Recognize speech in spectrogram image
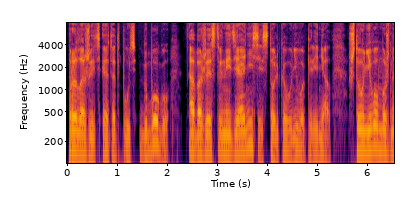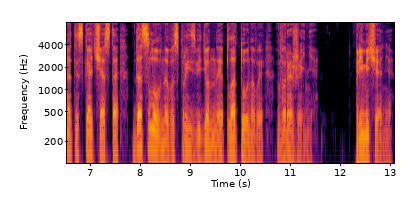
проложить этот путь к Богу, а божественный Дионисий столько у него перенял, что у него можно отыскать часто дословно воспроизведенные Платоновы выражения. Примечание.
